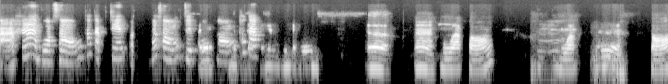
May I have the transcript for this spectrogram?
ค่ะห้าบวกสองเท่ากับเจ็ดข้อสองเจ็ดบวกสองเท่ากับเขียนบนจากบนเออ อ่า บวกสอง บวกเออสอง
